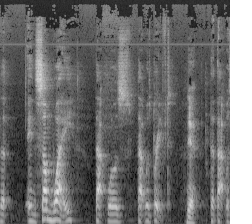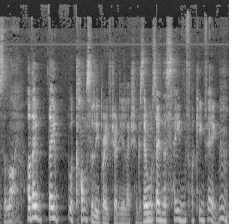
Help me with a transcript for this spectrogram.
That in some way that was that was briefed. Yeah. That that was the line. Oh, they they were constantly briefed during the election because they were all saying the same fucking thing.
